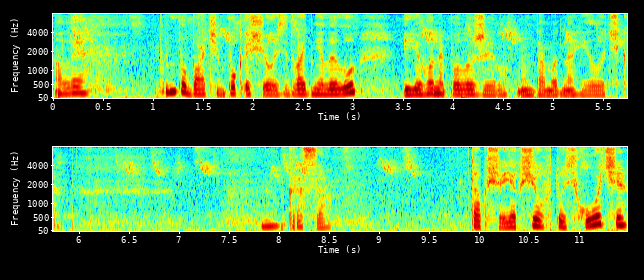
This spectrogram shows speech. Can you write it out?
але ну, побачимо, поки що ось два дні лило і його не положило. Вон там одна гілочка. Ну, краса. Так що, якщо хтось хоче,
